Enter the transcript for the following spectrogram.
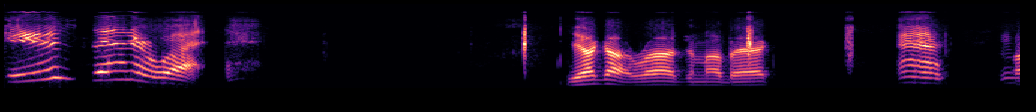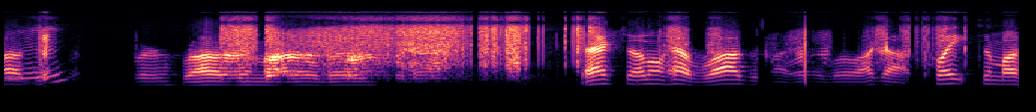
shoes then or what? Yeah, I got rods in my back, Uh, Rods. hmm rods in my elbow. Actually, I don't have rods in my elbow. I got plates in my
